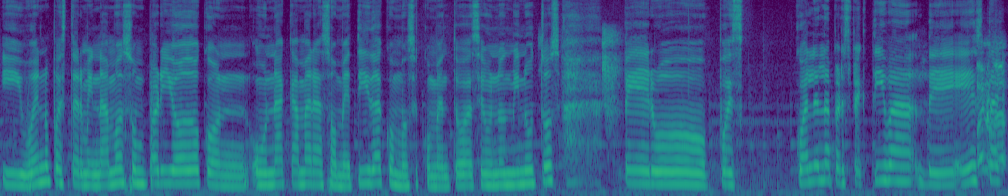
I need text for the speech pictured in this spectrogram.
y bueno, pues terminamos un periodo con una cámara sometida, como se comentó hace unos minutos, pero pues, ¿cuál es la perspectiva de esta?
